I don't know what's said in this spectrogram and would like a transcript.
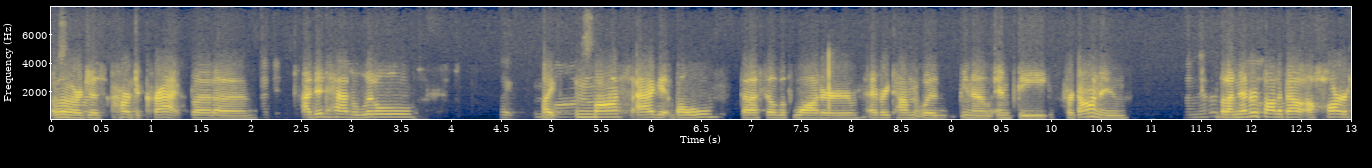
oh, are just hard to crack. But uh, I did have a little like moss agate bowl that I filled with water every time it would, you know, empty for Danu. But I never thought about a hearth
